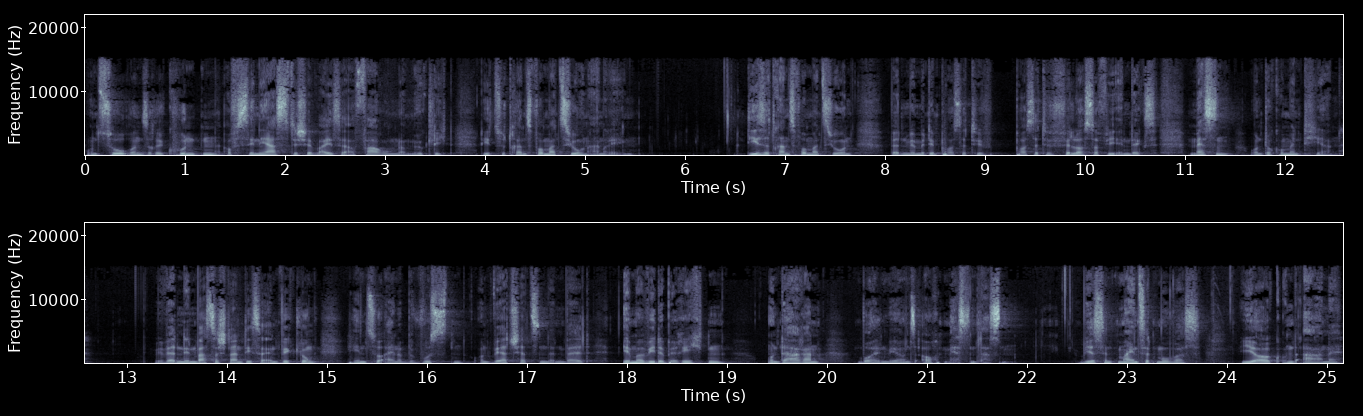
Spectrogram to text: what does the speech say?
und so unsere Kunden auf cineastische Weise Erfahrungen ermöglicht, die zur Transformation anregen. Diese Transformation werden wir mit dem Positive, Positive Philosophy Index messen und dokumentieren. Wir werden den Wasserstand dieser Entwicklung hin zu einer bewussten und wertschätzenden Welt immer wieder berichten und daran wollen wir uns auch messen lassen. Wir sind Mindset Movers, Jörg und Arne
